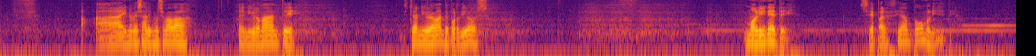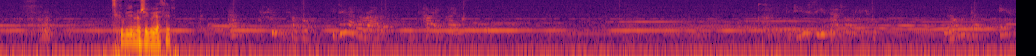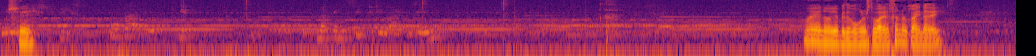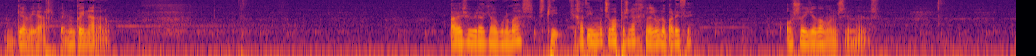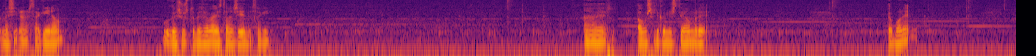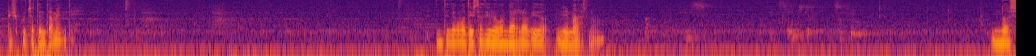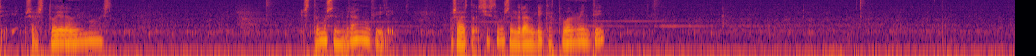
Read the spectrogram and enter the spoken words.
Ay, no me sale, ¿cómo se llamaba? El nigromante. Este era el nigromante, por Dios. Molinete. Se parecía un poco a Molinete. Es que yo no sé qué voy a hacer. Sí. Bueno, ya empezamos con esto. Vale, gen nunca hay nadie ahí. Quiero mirar, pero nunca hay nada, ¿no? A ver si hubiera aquí alguno más. Es que, fíjate, hay muchos más personajes que en el 1, parece. O soy yo, vamos, no sé, uno de dos. No me siguen hasta aquí, ¿no? Uy, qué susto, pensaba que estaban siguiendo hasta aquí. A ver, vamos a ir con este hombre. ¿Qué pone? Escucha atentamente. Intenta combatir distancia y luego andar rápido. Ni más, ¿no? No sé. O sea, estoy ahora mismo... est- Estamos en Drang Lake. O sea, esta- sí estamos en Drang Lake actualmente.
